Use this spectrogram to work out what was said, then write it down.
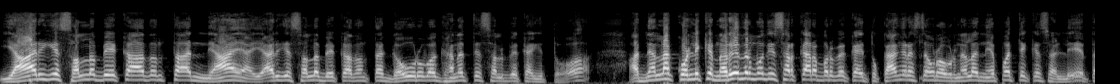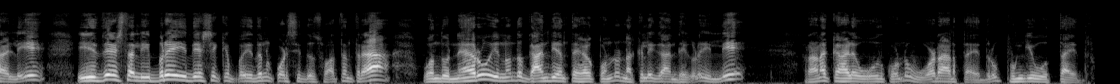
ಯಾರಿಗೆ ಸಲ್ಲಬೇಕಾದಂಥ ನ್ಯಾಯ, ಯಾರಿಗೆ ಸಲ್ಲಬೇಕಾದಂಥ ಗೌರವ, ಘನತೆ ಸಲ್ಲಬೇಕಾಗಿತ್ತು ಅದನ್ನೆಲ್ಲ ಕೊಡಲಿಕ್ಕೆ ನರೇಂದ್ರ ಮೋದಿ ಸರ್ಕಾರ ಬರಬೇಕಾಯಿತು. ಕಾಂಗ್ರೆಸ್ನವರು ಅವ್ರನ್ನೆಲ್ಲ ನೇಪಥ್ಯಕ್ಕೆ ಸಳ್ಳಿ, ತಳ್ಳಿ ಈ ದೇಶದಲ್ಲಿ ಇಬ್ಬರೇ ಈ ದೇಶಕ್ಕೆ ಇದನ್ನು ಕೊಡಿಸಿದ್ದು ಸ್ವಾತಂತ್ರ್ಯ. ಒಂದು ನೆಹರು, ಇನ್ನೊಂದು ಗಾಂಧಿ ಅಂತ ಹೇಳಿಕೊಂಡು ನಕಲಿ ಗಾಂಧಿಗಳು ಇಲ್ಲಿ ರಣಕಹಳೆ ಓದ್ಕೊಂಡು ಓಡಾಡ್ತಾ ಇದ್ರು, ಪುಂಗಿ ಊದ್ತಾ ಇದ್ರು.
